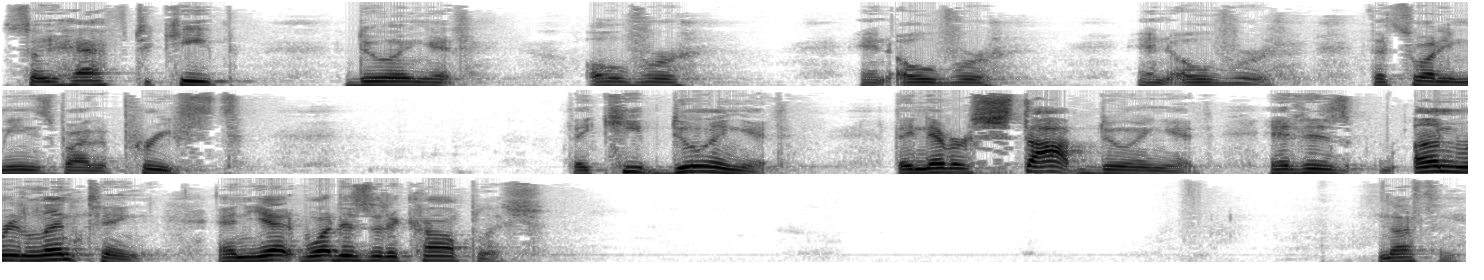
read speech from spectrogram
So you have to keep doing it over and over and over. That's what he means by the priest. They keep doing it. They never stop doing it. It is unrelenting. And yet, what does it accomplish? Nothing.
